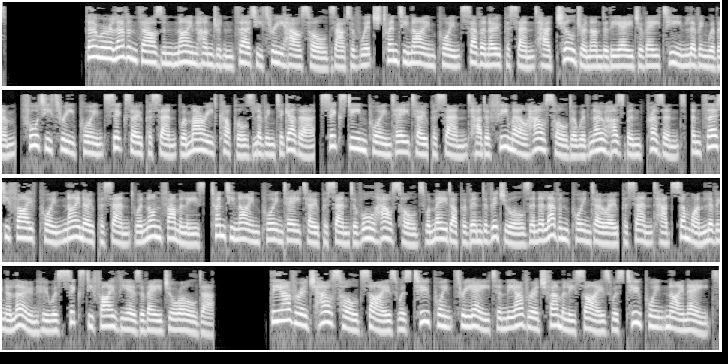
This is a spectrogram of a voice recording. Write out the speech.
There were 11,933 households out of which 29.70% had children under the age of 18 living with them, 43.60% were married couples living together, 16.80% had a female householder with no husband present, and 35.90% were non-families, 29.80% of all households were made up of individuals and 11.00% had someone living alone who was 65 years of age or older. The average household size was 2.38 and the average family size was 2.98.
